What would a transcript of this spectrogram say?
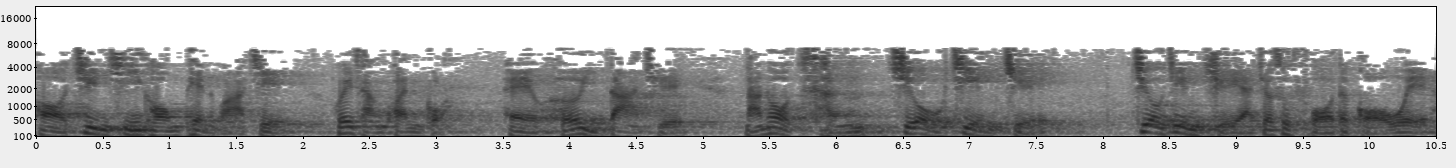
哦，尽虚空遍法界，非常宽广。哎，何以大觉？然后成就见觉，究竟觉啊，就是佛的果位啊。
